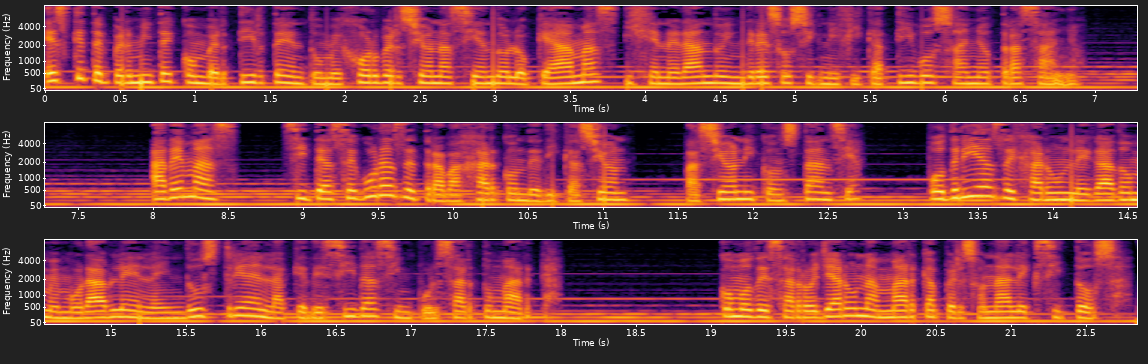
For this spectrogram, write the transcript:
es que te permite convertirte en tu mejor versión haciendo lo que amas y generando ingresos significativos año tras año. Además, si te aseguras de trabajar con dedicación, pasión y constancia, podrías dejar un legado memorable en la industria en la que decidas impulsar tu marca. Como desarrollar una marca personal exitosa.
